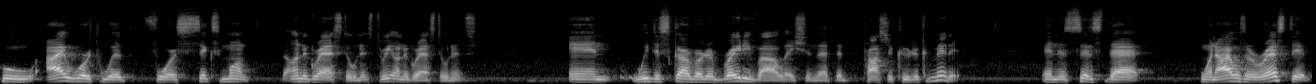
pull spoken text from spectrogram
who I worked with for six months, the undergrad students, three undergrad students, and we discovered a Brady violation that the prosecutor committed in the sense that when I was arrested,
